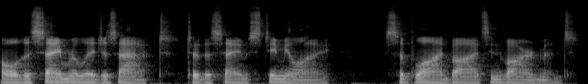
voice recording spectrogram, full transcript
or the same religious act to the same stimuli supplied by its environment.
